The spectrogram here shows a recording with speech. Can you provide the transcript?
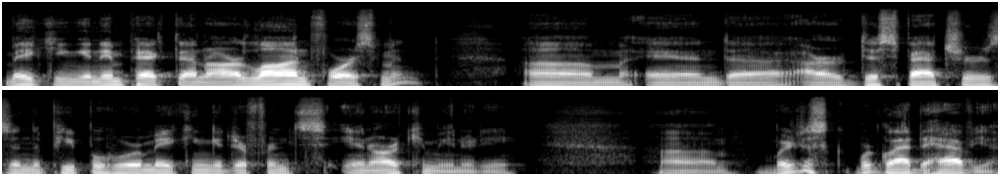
making an impact on our law enforcement um, and uh, our dispatchers and the people who are making a difference in our community. Um, we're just we're glad to have you.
